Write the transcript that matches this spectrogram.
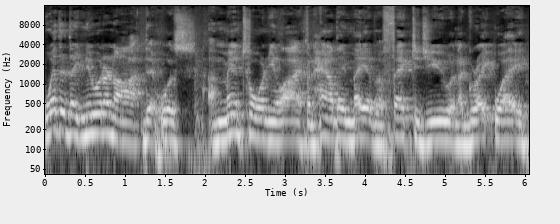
whether they knew it or not, that was a mentor in your life and how they may have affected you in a great way?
